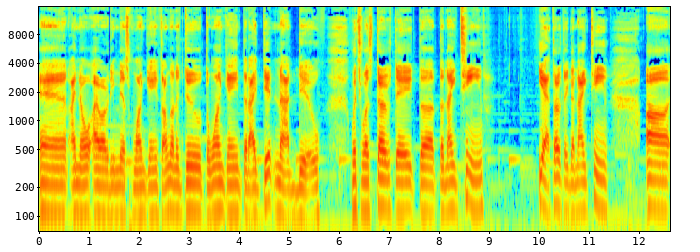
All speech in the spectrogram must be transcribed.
and I know I already missed one game, so I'm going to do the one game that I did not do, which was Thursday the the 19th. Yeah, Thursday the 19th. Uh,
